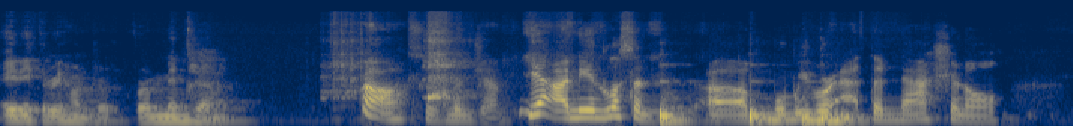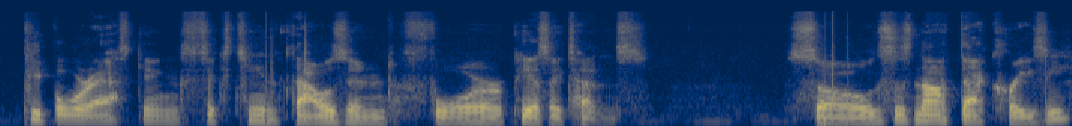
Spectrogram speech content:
8,300 for a Min Gem. Oh, this is. Yeah, I mean, listen, um, when we were at the National, people were asking 16,000 for PSA 10s. So this is not that crazy.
